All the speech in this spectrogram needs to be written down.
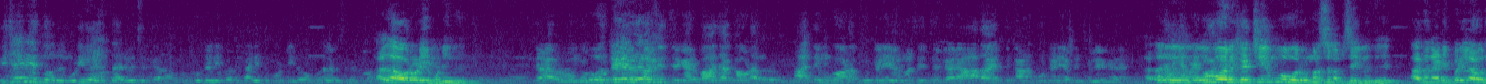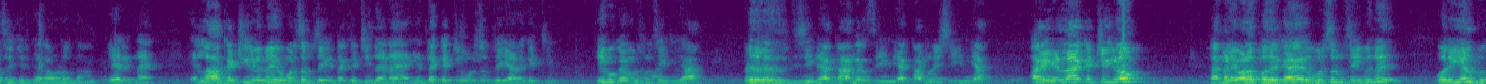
விஜய் நேத்து ஒரு முடிவை எடுத்து அறிவிச்சிருக்காரு அவங்க கூட்டணி பத்தி தனித்து போட்டியிடுவோம். அது அவருடைய முடிவு ஒவ்வொரு கட்சியும் ஒவ்வொரு விமர்சனம் செய்வது. அதன் அடிப்படையில் அவர் செஞ்சிருக்காரு. அவ்வளவுதான். வேற என்ன? எல்லா கட்சிகளுமே விமர்சனம் செய்கின்ற கட்சி தானே? எந்த கட்சி விமர்சனம் செய்யாத கட்சி? திமுக விமர்சனம் செய்யலையா? விடுதலை சிறுத்தை செய்யலையா? காங்கிரஸ் செய்யலையா? கம்யூனிஸ்ட் செய்யலையா? ஆக எல்லா கட்சிகளும் தங்களை வளர்ப்பதற்காக விமர்சனம் செய்வது ஒரு இயல்பு.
